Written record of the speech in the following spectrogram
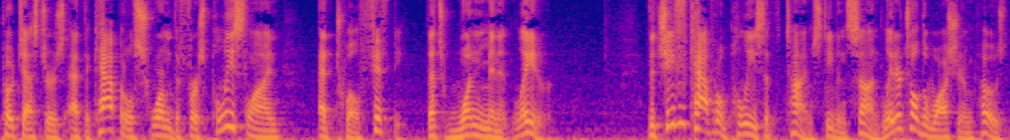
Protesters at the Capitol swarmed the first police line at 12:50. That's 1 minute later. The chief of Capitol Police at the time, Steven Sund, later told the Washington Post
